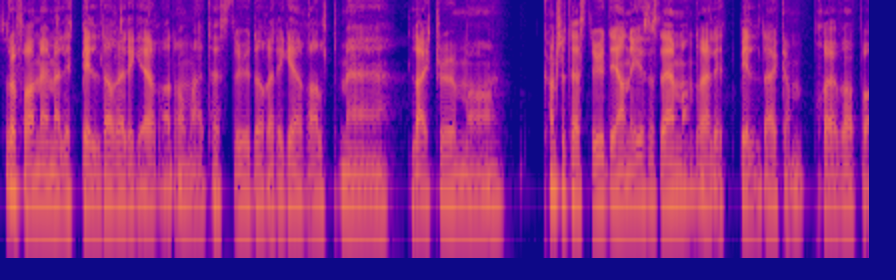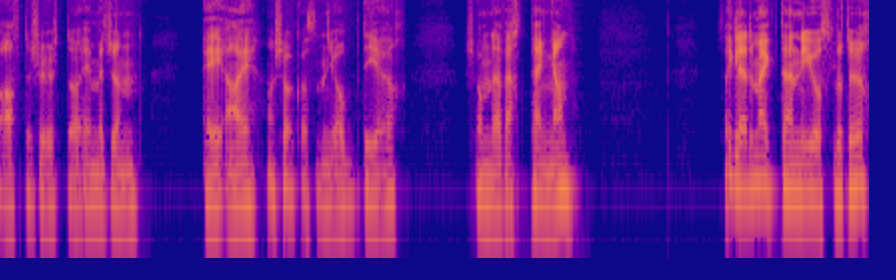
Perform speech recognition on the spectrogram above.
Så da får jeg med meg litt bilder å redigere. Da må jeg teste ut og redigere alt med Lightroom og Kanskje teste ut de her nye systemene. Da er litt bilder jeg kan prøve på Aftershoot og Imagen AI, og se hvilken jobb de gjør. Se om det er verdt pengene. Så jeg gleder meg til en ny Oslo-tur.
